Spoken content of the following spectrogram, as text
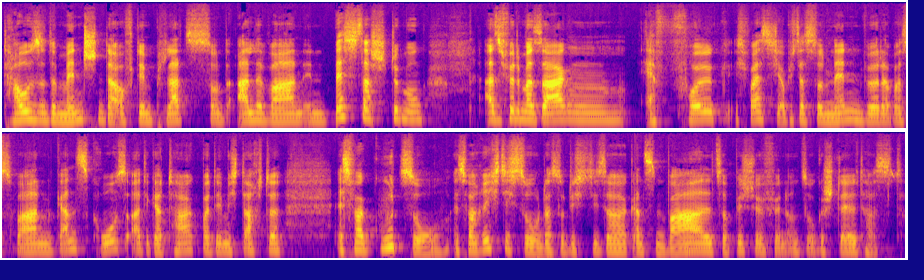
tausende Menschen da auf dem Platz und alle waren in bester Stimmung. Also ich würde mal sagen, Erfolg, ich weiß nicht, ob ich das so nennen würde, aber es war ein ganz großartiger Tag, bei dem ich dachte, es war gut so, es war richtig so, dass du dich dieser ganzen Wahl zur Bischöfin und so gestellt hast.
